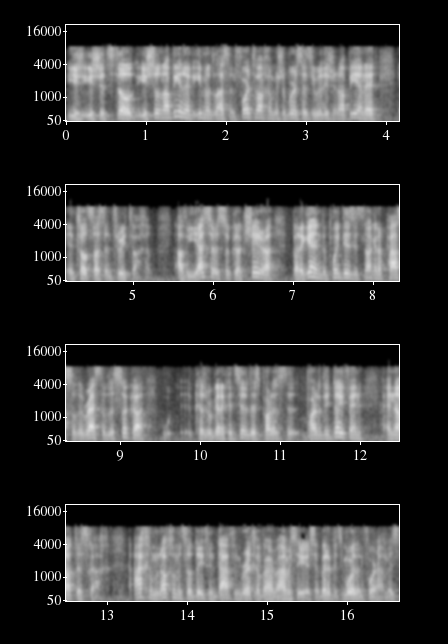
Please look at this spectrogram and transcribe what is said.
you, you, should still you should not be in it even less than four tvachim. Mishabur says you really should not be in it until it's less than three tvachim. But again, the point is it's not going to pass the rest of the sukkah because we're going to consider this part of the, part of the doifen and not the schach. But if it's more than four hamas,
